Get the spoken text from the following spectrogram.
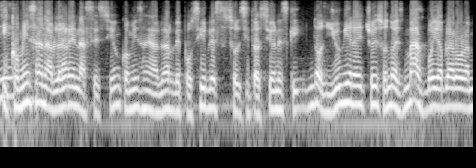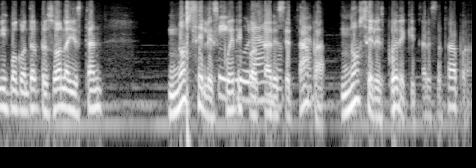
Y comienzan a hablar en la sesión, comienzan a hablar de posibles situaciones que, no, yo hubiera hecho eso, no, es más, voy a hablar ahora mismo con tal persona y están, no se les puede cortar esa etapa, no se les puede quitar esa etapa.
